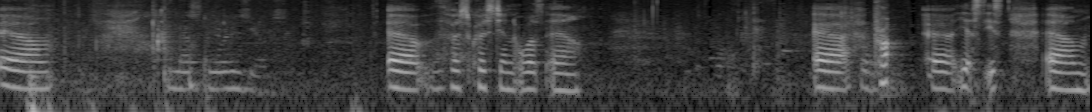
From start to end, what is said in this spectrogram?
Um, uh, the first question was, uh, uh, uh, yes, yes. Um,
